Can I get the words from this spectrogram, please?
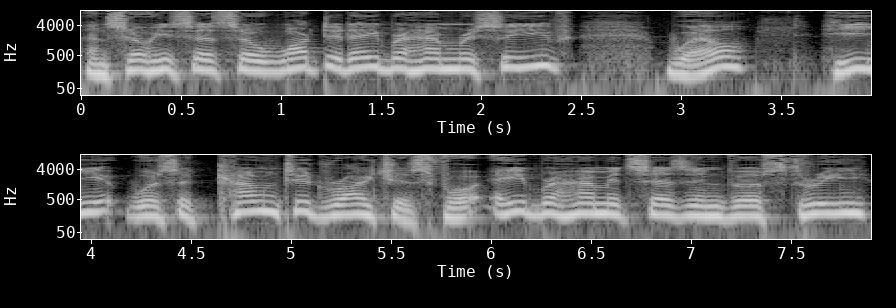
And so he says, So what did Abraham receive? Well, he was accounted righteous. For Abraham, it says in verse 3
